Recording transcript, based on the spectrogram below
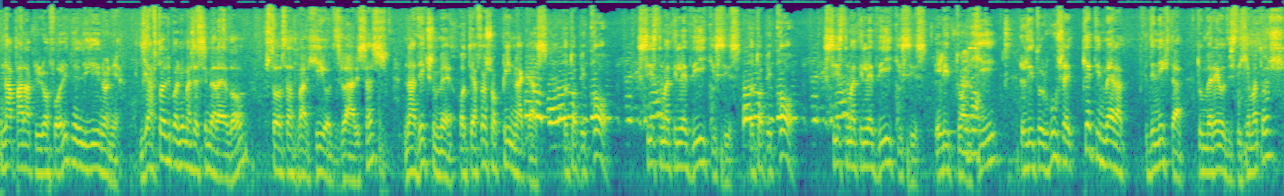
να παραπληροφορεί την ελληνική κοινωνία. Γι' αυτό λοιπόν είμαστε σήμερα εδώ, στο σταθμαρχείο της Λάρισας, να δείξουμε ότι αυτός ο πίνακας, το τοπικό σύστημα τηλεδιοίκησης, το τοπικό σύστημα τηλεδιοίκησης λειτουργεί, λειτουργούσε και τη μέρα και τη νύχτα του μεραίου δυστυχήματος,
